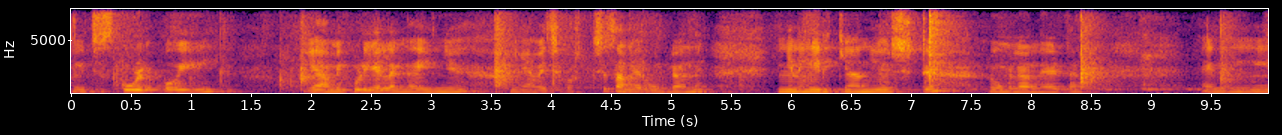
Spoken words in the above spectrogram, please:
എന്നുവെച്ച് സ്കൂളിൽ പോയി യാമി കുളിയെല്ലാം കഴിഞ്ഞ് ഞാൻ വെച്ച് കുറച്ച് സമയം റൂമിൽ വന്ന് ഇങ്ങനെ ഇരിക്കാമെന്ന് വിചാരിച്ചിട്ട് റൂമിൽ വന്നു കേട്ടാ. ഇനി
